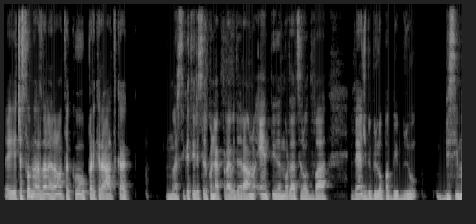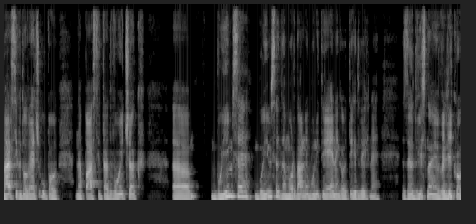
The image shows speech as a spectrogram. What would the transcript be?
Je časovna razdalja ravno tako prekratka, marsikateri srkovnjak pravi, da je ravno en teden, morda celo dva, več bi bilo, pa bi, bil, bi si marsikdo več upal napasti ta dvojček. Uh, bojim, se, bojim se, da morda ne bo niti enega od teh dveh. Ne. Zdaj, odvisno je veliko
